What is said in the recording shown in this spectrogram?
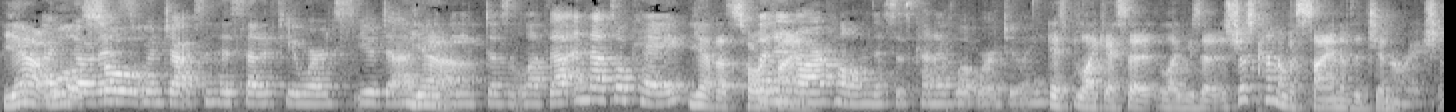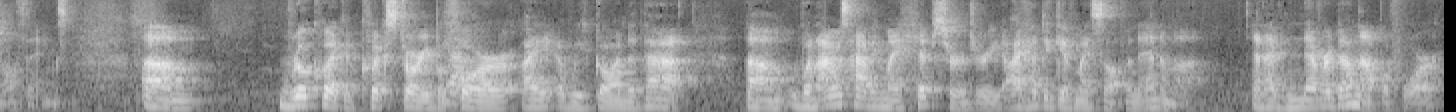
yeah I've well noticed so when Jackson has said a few words, your dad Yeah. maybe doesn't love that, and that's okay. yeah that's totally but fine in our home, this is kind of what we're doing. it's like i said like we said it's just kind of a sign of the generational things um, real quick a quick story before i we go into that um, when i was having my hip surgery i had to give myself an enema and i've never done that before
